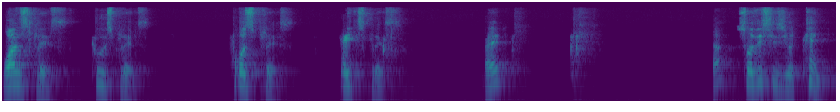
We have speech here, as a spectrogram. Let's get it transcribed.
Ones place, twos place, fours place, eights place. Right? Yeah? So this is your 10.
